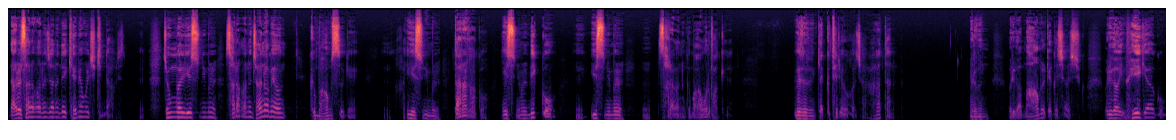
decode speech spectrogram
나를 사랑하는 자는 내 계명을 지킨다. 그랬어요. 정말 예수님을 사랑하는 자라면 그 마음속에 예수님을 따라가고 예수님을 믿고 예수님을 사랑하는 그 마음으로 바뀌어야 된다. 깨끗하려고 하지 않았다는 거예요. 여러분 우리가 마음을 깨끗이 하시고 우리가 회개하고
